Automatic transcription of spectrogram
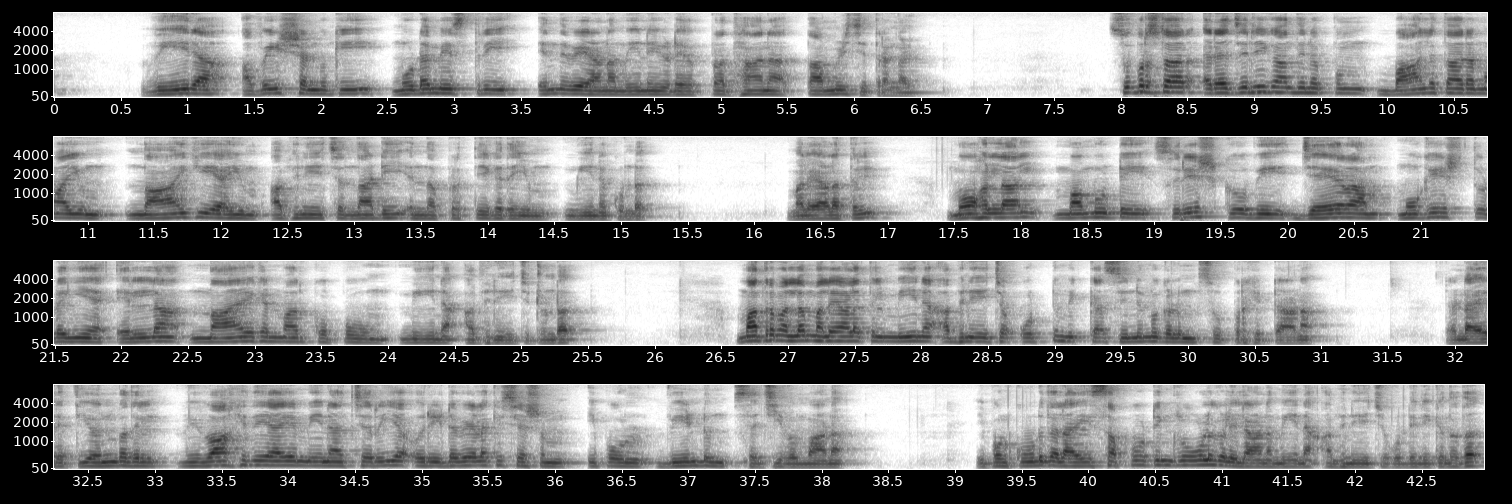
വീര അവൈഷൺമുഖി മുടമേസ്ത്രി എന്നിവയാണ് മീനയുടെ പ്രധാന തമിഴ് ചിത്രങ്ങൾ. സൂപ്പർ സ്റ്റാർ രജനീകാന്തിനൊപ്പം ബാലതാരമായും നായികയായും അഭിനയിച്ച നടി എന്ന പ്രത്യേകതയും മീനക്കുണ്ട്. മലയാളത്തിൽ മോഹൻലാൽ മമ്മൂട്ടി സുരേഷ് ഗോപി ജയറാം മുകേഷ് തുടങ്ങിയ എല്ലാ നായകന്മാർക്കൊപ്പവും മീന അഭിനയിച്ചിട്ടുണ്ട്. മാത്രമല്ല മലയാളത്തിൽ മീന അഭിനയിച്ച ഒട്ടുമിക്ക സിനിമകളും സൂപ്പർ ഹിറ്റാണ്. രണ്ടായിരത്തി ഒൻപതിൽ വിവാഹിതയായ മീന ചെറിയ ഒരു ഇടവേളയ്ക്ക് ശേഷം ഇപ്പോൾ വീണ്ടും സജീവമാണ്. ഇപ്പോൾ കൂടുതലായി സപ്പോർട്ടിംഗ് റോളുകളിലാണ് മീന അഭിനയിച്ചു കൊണ്ടിരിക്കുന്നത്.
